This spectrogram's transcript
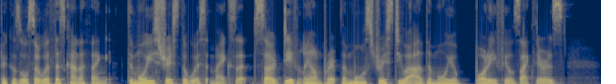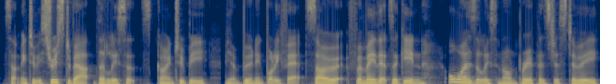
because also with this kind of thing, the more you stress, the worse it makes it. So, definitely on prep, the more stressed you are, the more your body feels like there is something to be stressed about, the less it's going to be, you know, burning body fat. So, for me, that's again always a lesson on prep is just to be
